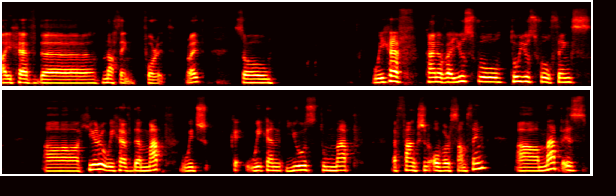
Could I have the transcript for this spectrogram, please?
I have the nothing for it, right? So we have kind of a useful, two useful things. Uh, here we have the map, which we can use to map a function over something. Uh, map is,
